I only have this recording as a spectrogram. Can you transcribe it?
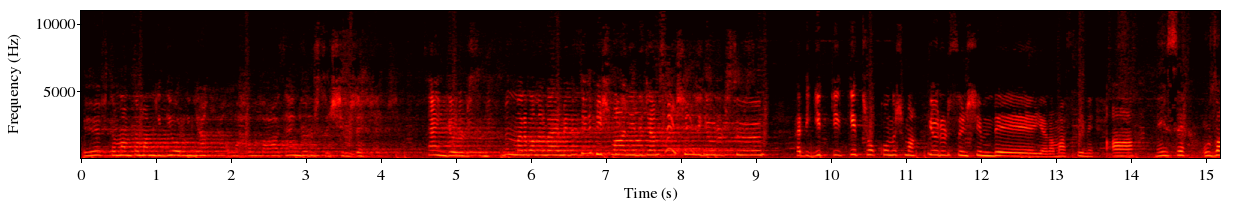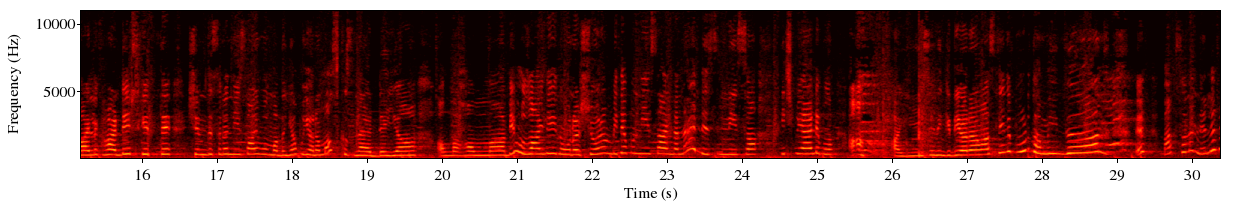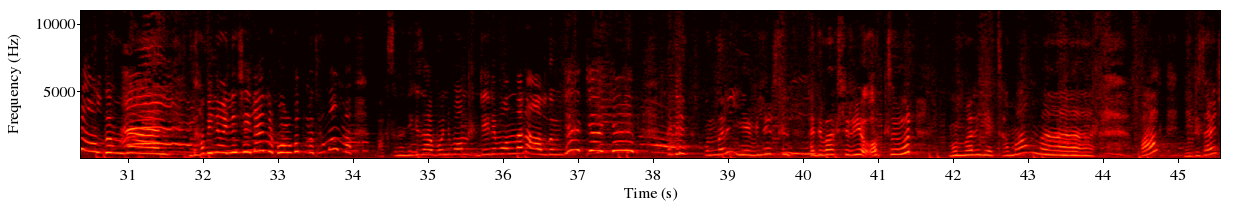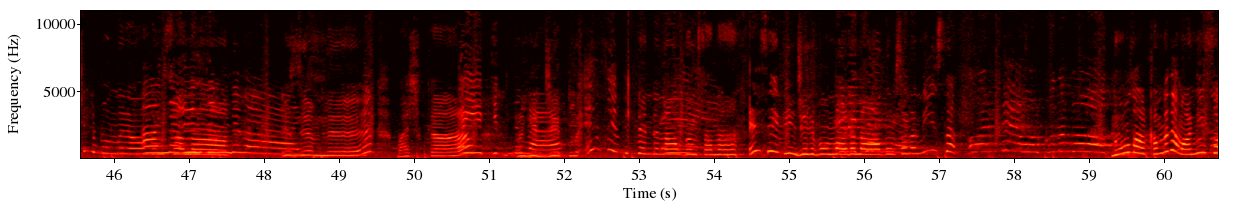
Öf tamam tamam gidiyorum ya. Allah Allah sen görürsün şimdi. Sen görürsün. Bunları bana vermedin seni pişman edeceğim. Sen şimdi görürsün. Hadi git git git çok konuşma. Görürsün şimdi. Yaramaz seni. Aa neyse uzaylı kardeş gitti. Şimdi sıra Nisa'yı bulmadı. Ya bu yaramaz kız nerede ya? Allah Allah. Bir uzaylıyla uğraşıyorum. Bir de bu Nisa'yla. Neredesin Nisa? Hiçbir yerde bu. Aa, ay seni gidiyor yaramaz. Seni burada mıydın? Öf, bak sana neler aldım ben. Daha beni öyle şeylerle korkutma tamam mı? Bak sana ne güzel bonibon, jelibonlar aldım. Gel gel gel. Hadi bunları yiyebilirsin. Hadi bak şuraya otur. Bunları ye tamam mı? Bak ne güzel jelibonlar aldım sana. Üzümlü. Başka? Ayıcıklı. En sevdiklerinden aldım sana. En sevdiğin jelibonlardan aldım sana Nisa. Ne oldu arkamda ne var Nisa?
